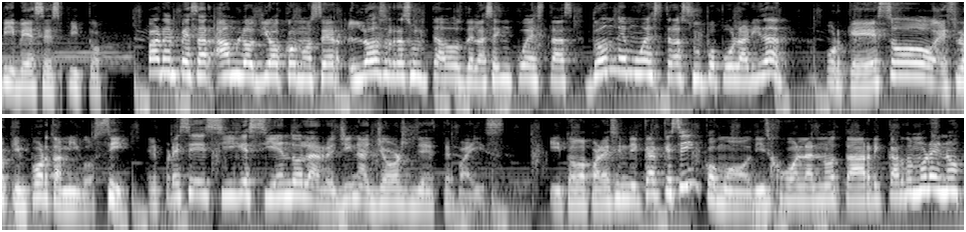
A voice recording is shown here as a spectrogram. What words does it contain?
viveces, pito. Para empezar, AMLO dio a conocer los resultados de las encuestas donde muestra su popularidad. Porque eso es lo que importa, amigos. Sí, el presidente sigue siendo la Regina George de este país. Y todo parece indicar que sí, como dijo en la nota Ricardo Moreno,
